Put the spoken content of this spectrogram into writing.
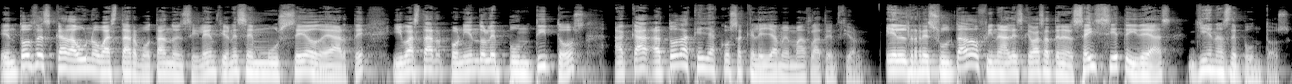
Entonces cada uno va a estar votando en silencio en ese museo de arte y va a estar poniéndole puntitos a, a toda aquella cosa que le llame más la atención. El resultado final es que vas a tener 6-7 ideas llenas de puntos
